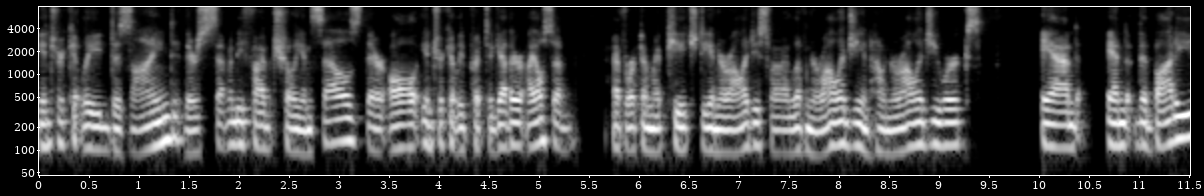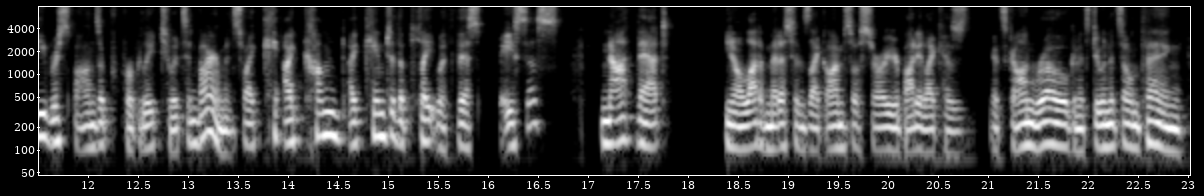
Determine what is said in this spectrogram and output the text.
intricately designed. There's 75 trillion cells. They're all intricately put together. I also have worked on my PhD in neurology, so I love neurology and how neurology works. And and the body responds appropriately to its environment. So I I come I came to the plate with this basis, not that you know a lot of medicines like oh I'm so sorry your body like has it's gone rogue and it's doing its own thing,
